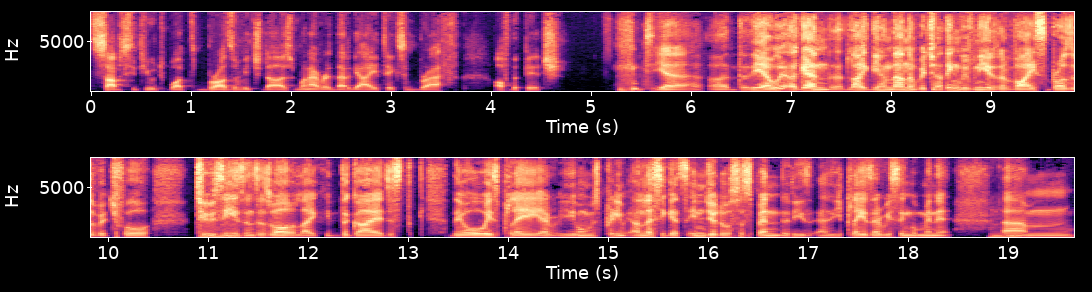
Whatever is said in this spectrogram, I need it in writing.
substitute what Brozovic does whenever that guy takes a breath off the pitch. yeah, uh, yeah. We, again, like the Handanovic, I think we've needed a vice Brozovic for 2 mm-hmm. seasons as well. Like the guy just they always play every he almost pretty unless he gets injured or suspended, he's uh, he plays every single minute. Mm-hmm. Um,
